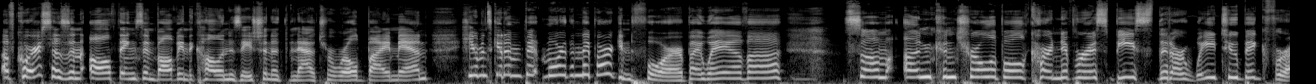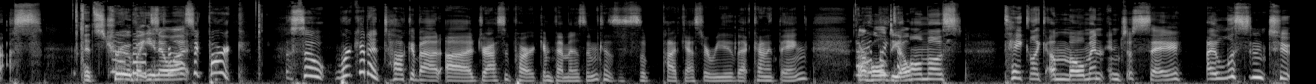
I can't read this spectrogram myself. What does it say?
Of course, as in all things involving the colonization of the natural world by man, humans get a bit more than they bargained for by way of uh, some uncontrollable carnivorous beasts that are way too big for us. it's true but you know what Jurassic Park. So we're going to talk about uh, Jurassic Park and feminism because this is a podcast where we do that kind of thing. Our I'd whole like to deal. almost take like a moment and just say I listened to.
